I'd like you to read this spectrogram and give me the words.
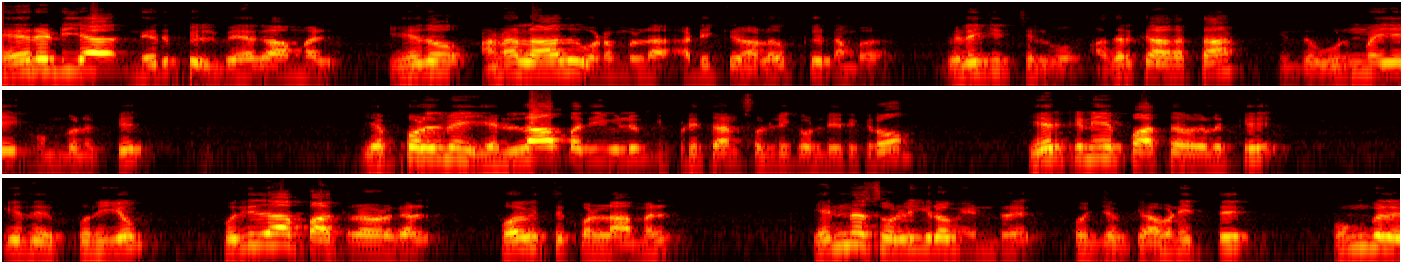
நேரடியாக நெருப்பில் வேகாமல் ஏதோ அனலாது உடம்புல அடிக்கிற அளவுக்கு நம்ம விலகி செல்வோம். அதற்காகத்தான் இந்த உண்மையை உங்களுக்கு எப்பொழுதுமே எல்லா பதிவிலும் இப்படித்தான் சொல்லி கொண்டிருக்கிறோம். ஏற்கனவே பார்த்தவர்களுக்கு இது புரியும். புதிதாக பார்க்கிறவர்கள் கோவித்து கொள்ளாமல் என்ன சொல்கிறோம் என்று கொஞ்சம் கவனித்து உங்கள்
